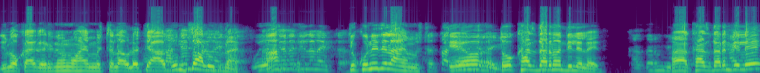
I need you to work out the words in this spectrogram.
जे लोक घरी नेऊन हाय मिस्टर लावलं ते अजून चालूच नाही. हा? ते कुणी दिलं हाय मिस्टर ते तो खासदारनं दिलेला आहे. खासदार हा खासदारांनी दिले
